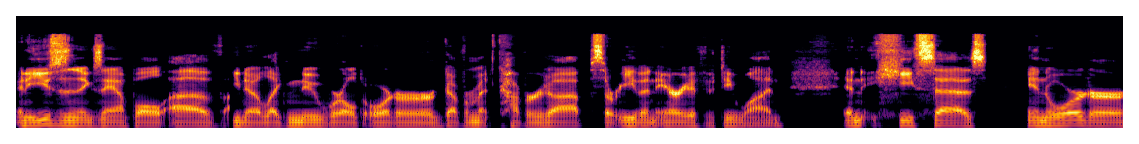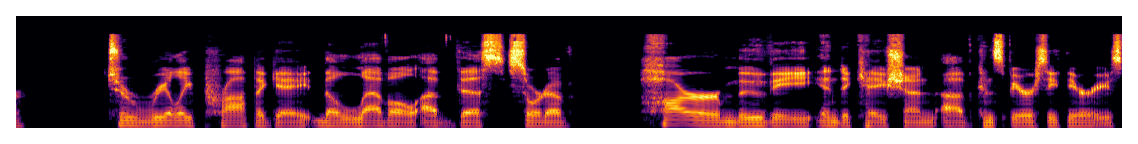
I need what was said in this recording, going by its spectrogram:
and he uses an example of you know like new world order or government covered ups or even area 51 and he says in order to really propagate the level of this sort of horror movie indication of conspiracy theories,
